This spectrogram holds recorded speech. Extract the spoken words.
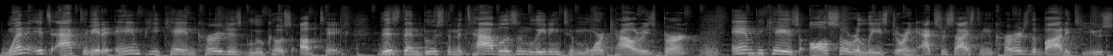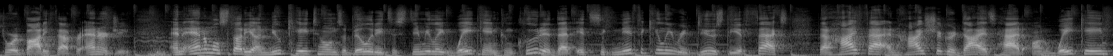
When it's activated, AMPK encourages glucose uptake. This then boosts the metabolism, leading to more calories burnt. AMPK is also released during exercise to encourage the body to use stored body fat for energy. An animal study on nootkatone's ability to stimulate weight gain concluded that it significantly reduced the effects that high fat and high sugar diets had on weight gain,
